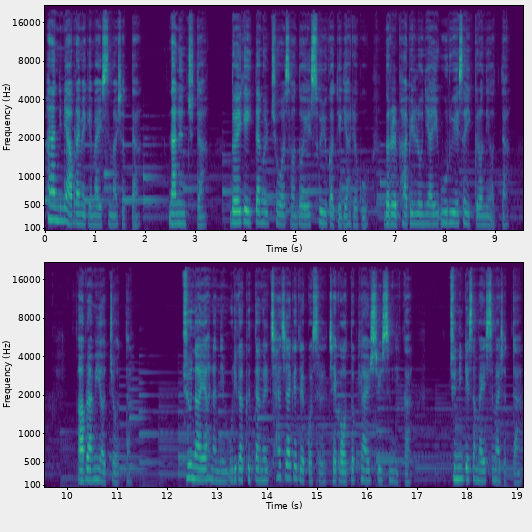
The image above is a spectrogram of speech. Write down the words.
하나님이 아브라함에게 말씀하셨다. 나는 주다. 너에게 이 땅을 주어서 너의 소유가 되게 하려고 너를 바빌로니아의 우르에서 이끌어내었다. 아브라함이 여쭈었다. 주 나의 하나님, 우리가 그 땅을 차지하게 될 것을 제가 어떻게 알 수 있습니까? 주님께서 말씀하셨다.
